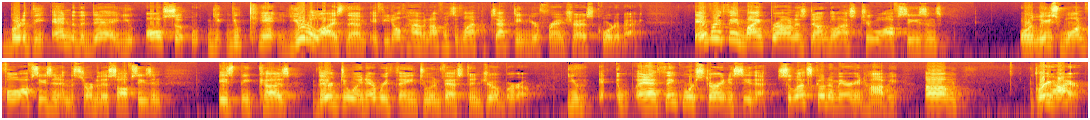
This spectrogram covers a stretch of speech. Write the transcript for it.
but at the end of the day, you also you, you can't utilize them if you don't have an offensive line protecting your franchise quarterback. Everything Mike Brown has done the last two off seasons, or at least one full off season and the start of this off season, is because they're doing everything to invest in Joe Burrow. You and I think we're starting to see that. So let's go to Marion Hobby. Um, great hire.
